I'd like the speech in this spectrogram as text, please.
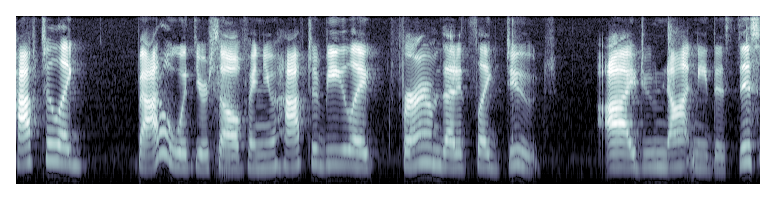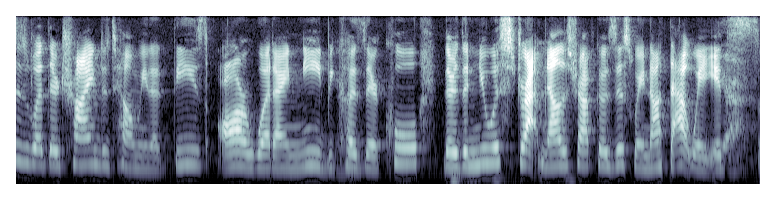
have to like battle with yourself, and you have to be like firm that it's like, dude, I do not need this. This is what they're trying to tell me that these are what I need because they're cool. They're the newest strap. Now the strap goes this way, not that way. It's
